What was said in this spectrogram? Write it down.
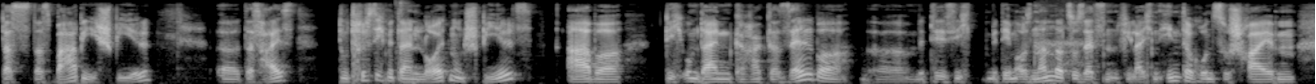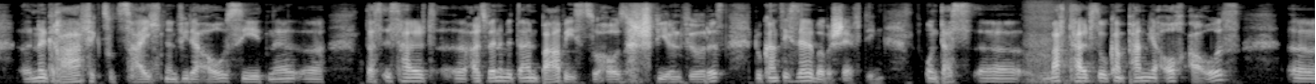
das, das Barbie-Spiel. Äh, das heißt, du triffst dich mit deinen Leuten und spielst, aber dich um deinen Charakter selber äh, mit, die, sich mit dem auseinanderzusetzen, vielleicht einen Hintergrund zu schreiben, äh, eine Grafik zu zeichnen, wie der aussieht, ne? Äh, das ist halt, äh, als wenn du mit deinen Barbies zu Hause spielen würdest. Du kannst dich selber beschäftigen. Und das äh, macht halt so Kampagne auch aus. Äh,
